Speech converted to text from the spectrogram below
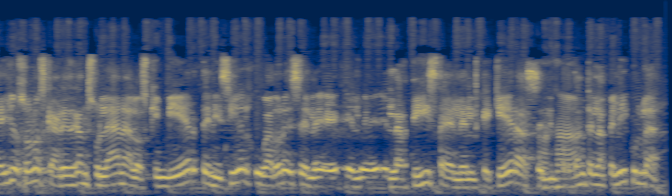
Ellos son los que arriesgan su lana, los que invierten, y sí, el jugador es el, el- el artista, el, el que quieras, el Ajá. importante en la película,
